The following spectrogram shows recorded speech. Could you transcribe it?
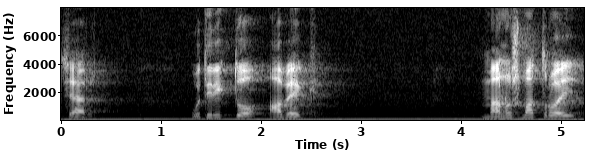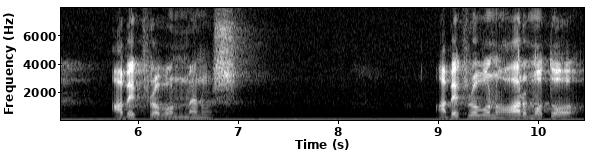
চার অতিরিক্ত আবেগ। মানুষ মাত্রই আবেগপ্রবণ মানুষ। আবেগপ্রবণ হওয়ার মতো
